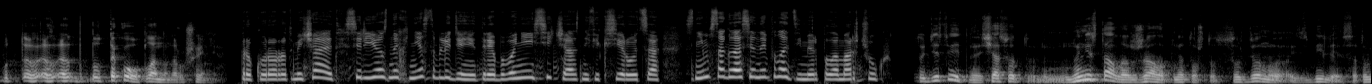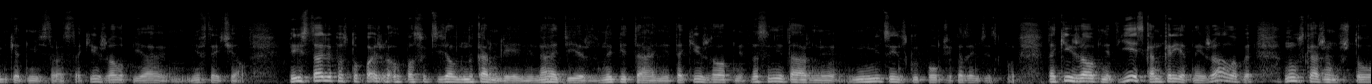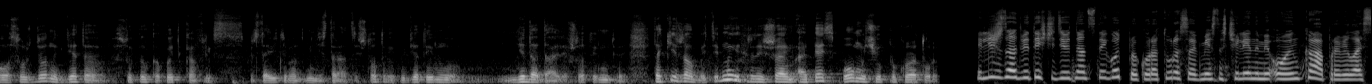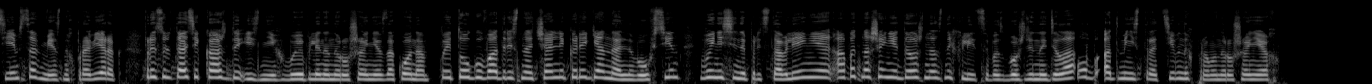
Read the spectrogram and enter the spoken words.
вот, э, вот такого плана нарушения. Прокурор отмечает, серьезных несоблюдений требований сейчас не фиксируется. С ним согласен и Владимир Поломарчук. Что действительно, сейчас вот, ну не стало жалоб на то, что сужденного избили сотрудники администрации. Таких жалоб я не встречал. Перестали поступать жалобы, по сути дела, на кормление, на одежду, на питание. Таких жалоб нет. На санитарную, медицинскую помощь, оказание. Таких жалоб нет. Есть конкретные жалобы, ну, скажем, что осужденный где-то вступил в какой-то конфликт с представителем администрации, что-то где-то ему не додали, что-то ему... Такие жалобы. Мы их разрешаем опять с помощью прокуратуры. Лишь за 2019 год прокуратура совместно с членами ОНК провела семь совместных проверок. В результате каждой из них выявлены нарушения закона. По итогу в адрес начальника регионального УФСИН вынесены представления, а в отношении должностных лиц возбуждены дела об административных правонарушениях.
